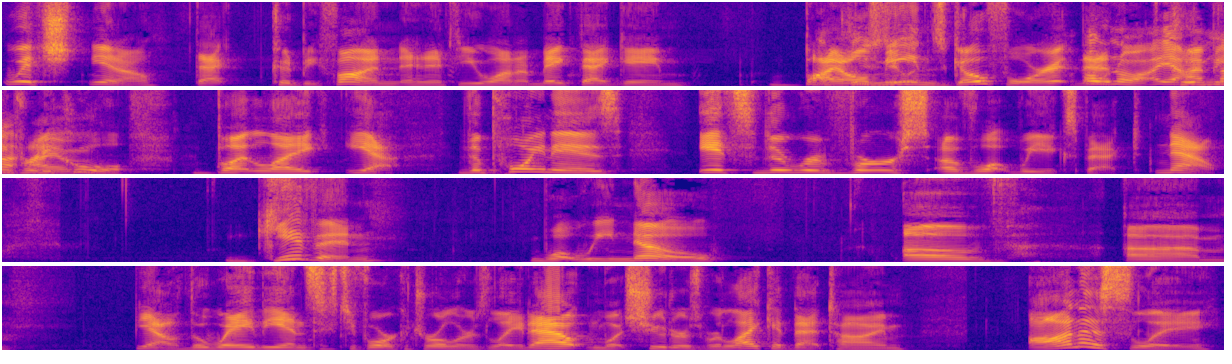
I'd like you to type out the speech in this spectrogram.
Which, you know, that could be fun and if you want to make that game by Oh, all means go for it. That no, yeah, could I'm be not- pretty I am- cool. But like, yeah, the point is it's the reverse of what we expect. Now, given what we know of um yeah, the way the N64 controller is laid out and what shooters were like at that time, honestly,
